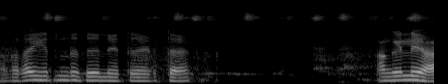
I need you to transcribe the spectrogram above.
அங்கே தான் இருந்தது நேற்று எடுத்தேன். அங்கே இல்லையா?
